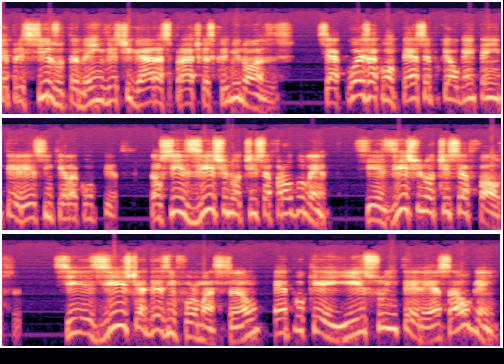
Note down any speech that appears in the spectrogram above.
É preciso também investigar as práticas criminosas. Se a coisa acontece é porque alguém tem interesse em que ela aconteça. Então, se existe notícia fraudulenta, se existe notícia falsa, se existe a desinformação, é porque isso interessa a alguém.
